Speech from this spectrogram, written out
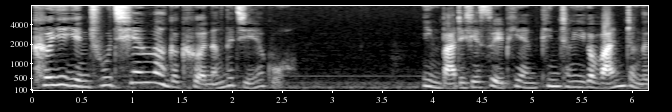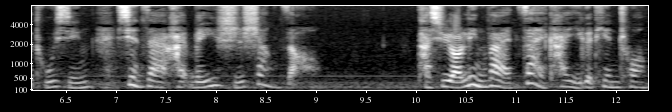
可以引出千万个可能的结果。硬把这些碎片拼成一个完整的图形，现在还为时尚早。他需要另外再开一个天窗，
